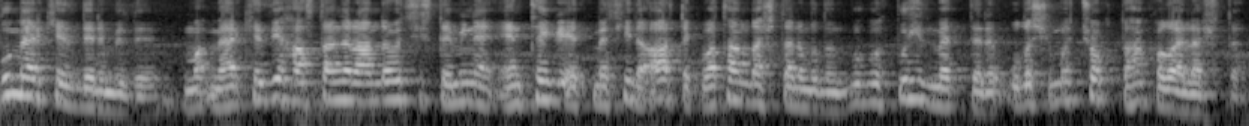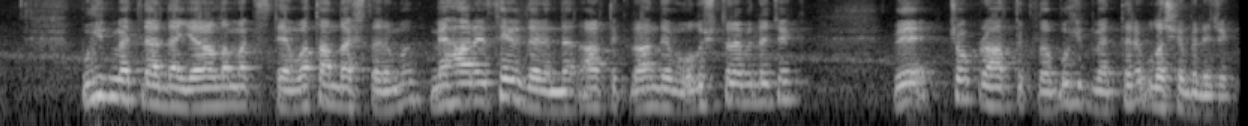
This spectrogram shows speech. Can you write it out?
bu merkezlerimizi merkezi hastane randevu sistemine entegre etmesiyle artık vatandaşlarımızın bu, bu, bu hizmetlere ulaşımı çok daha kolaylaştı. Bu hizmetlerden yararlanmak isteyen vatandaşlarımız MHRS üzerinden artık randevu oluşturabilecek ve çok rahatlıkla bu hizmetlere ulaşabilecek.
